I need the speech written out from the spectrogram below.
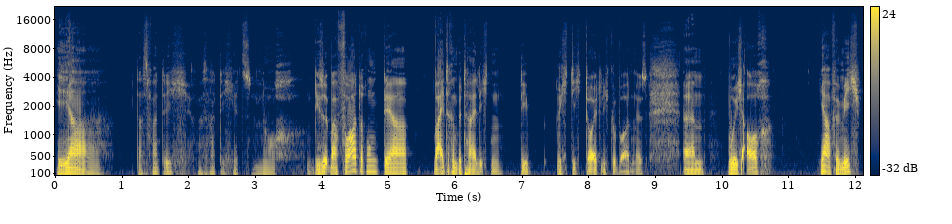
Ja, das fand ich, was hatte ich jetzt noch? Diese Überforderung der weiteren Beteiligten, die richtig deutlich geworden ist, ähm, wo ich auch, ja, für mich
